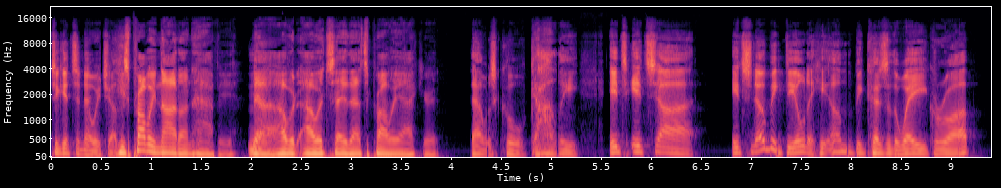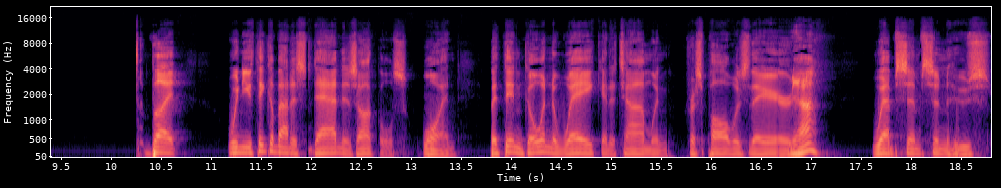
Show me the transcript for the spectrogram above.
to get to know each other. He's probably not unhappy. No. Yeah, I would I would say that's probably accurate. That was cool. Golly, it's it's uh it's no big deal to him because of the way he grew up. But when you think about his dad and his uncles, one, but then going to Wake at a time when Chris Paul was there, yeah, Webb Simpson, who's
